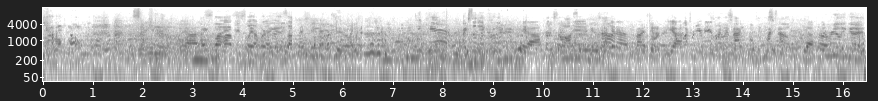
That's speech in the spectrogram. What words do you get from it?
yeah. Oh my gosh. So cute. Yeah. I, well, obviously I'm wearing it. So. Nice seeing you too. Take care. Are you still doing food? Yeah. That's so awesome. I'm gonna buy. I Yeah. watched one of your videos when I went back home from Packs Out. Yeah. They're really good.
